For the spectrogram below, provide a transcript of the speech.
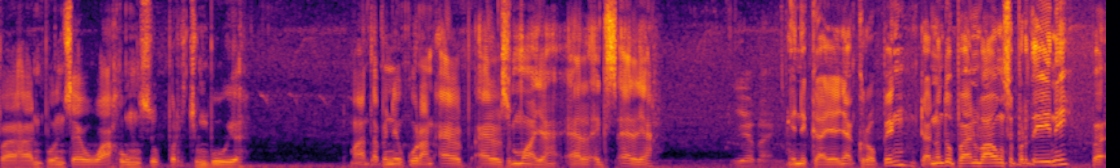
Bahan bonsai wahung super jumbo ya. Mantap ini ukuran L L semua ya, LXL ya. Iya Pak ini. Ini gayanya groping dan untuk bahan wahung seperti ini, Pak.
